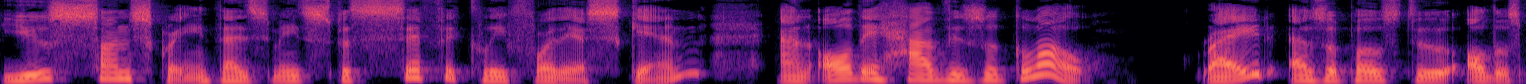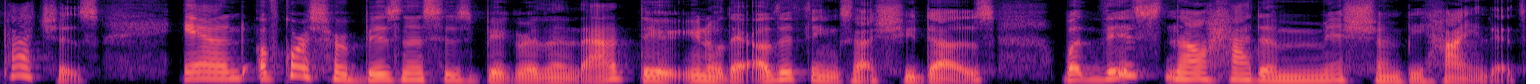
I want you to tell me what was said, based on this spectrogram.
use sunscreen that is made specifically for their skin and all they have is a glow right? As opposed to all those patches. And of course her business is bigger than that. There you know there are other things that she does but this now had a mission behind it.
